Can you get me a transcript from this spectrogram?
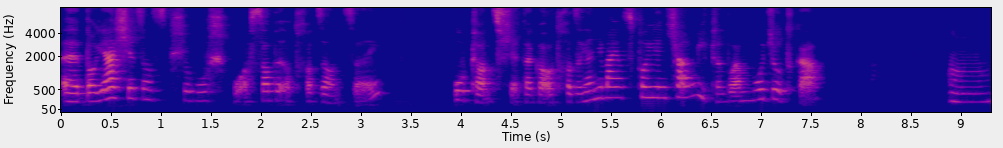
E, bo ja siedząc przy łóżku osoby odchodzącej, ucząc się tego odchodzenia, nie mając pojęcia o niczym, byłam młodziutka, mm,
